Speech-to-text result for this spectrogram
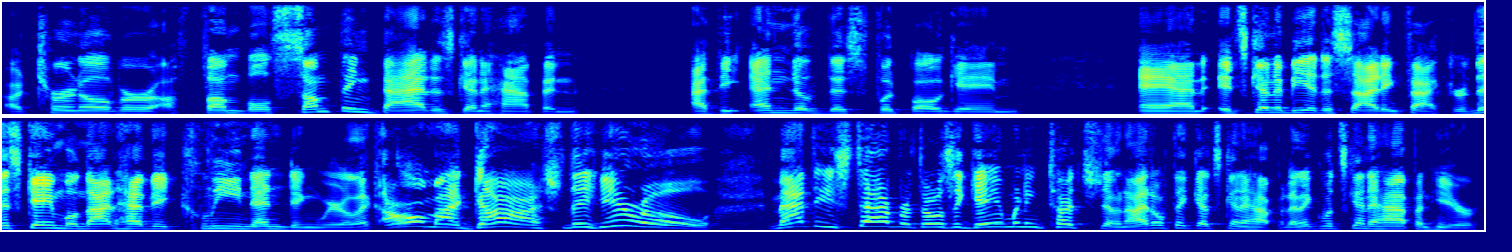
a turnover, a fumble. Something bad is going to happen at the end of this football game and it's going to be a deciding factor. This game will not have a clean ending where you're like, oh my gosh, the hero, Matthew Stafford throws a game winning touchdown. I don't think that's going to happen. I think what's going to happen here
